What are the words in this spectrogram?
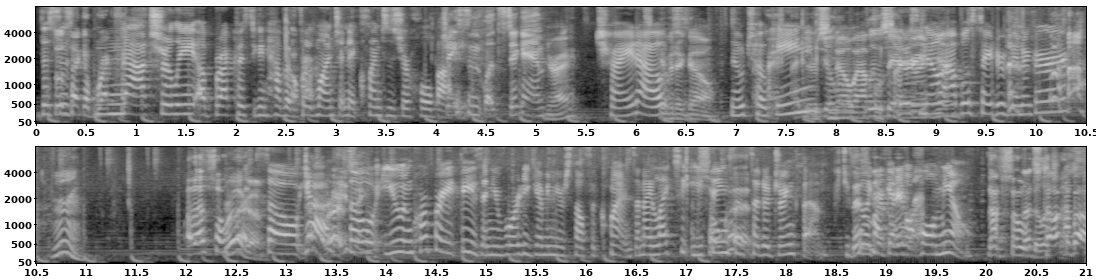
This So it's is like a breakfast? naturally a breakfast. You can have it for lunch, and it cleanses your whole body. Jason, let's dig in. You right? Try it out. Give it a go. No choking. There's no apple cider There's no apple cider vinegar. Hmm. Oh, that's so Really good. good. So yeah, so you incorporate these, and you've already given yourself a cleanse. And I like to eat So things good. instead of drink them because you This feel like you're getting a whole meal. That's so Let's delicious. talk about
